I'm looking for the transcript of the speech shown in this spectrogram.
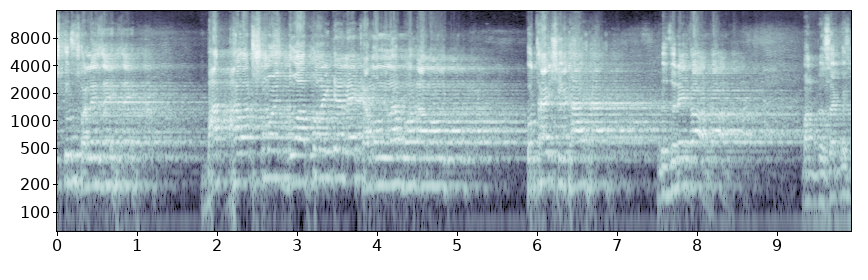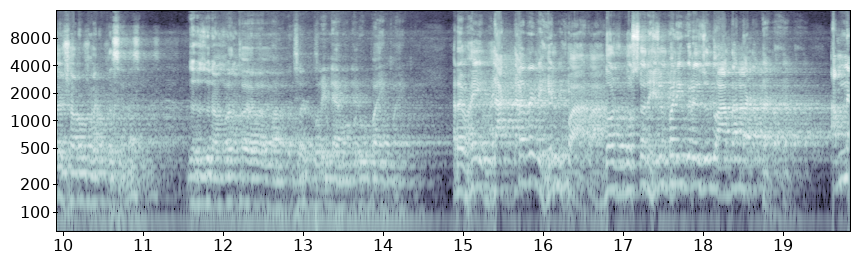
স্কুল, কলেজে। ভাত খাওয়ার সময় দোয়া পড়া এটা ন্যাক আমল না বদামল কোথায় শেখায় হুজুরে কর মাদ্রাসা কইতে সরব লাগতেছে না। হুজুর, আমরা তো মাদ্রাসা করি না আমাদের উপায় নাই। আরে ভাই, ডাক্তারের হেল্পার দশ বছর হেল্পারি করে যদি আধা টাকা। আপনি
